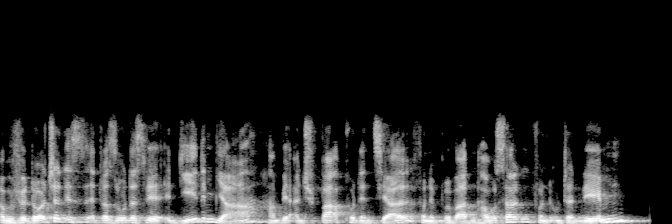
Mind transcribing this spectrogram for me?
Aber für Deutschland ist es etwa so, dass wir in jedem Jahr haben wir ein Sparpotenzial von den privaten Haushalten, von den Unternehmen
